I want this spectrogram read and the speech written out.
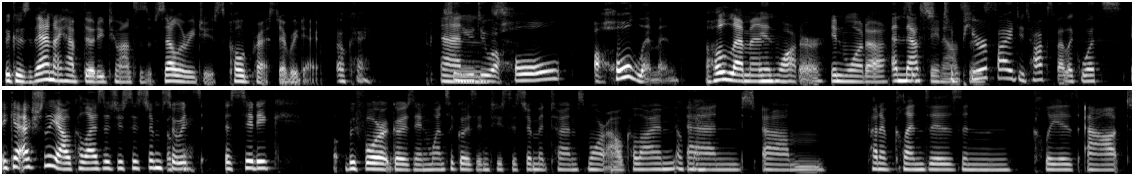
Because then I have 32 ounces of celery juice, cold pressed every day. Okay. And so you do a whole a whole lemon a whole lemon in water, in water. and that's 16 to ounces. purify, detoxify. Like what's It actually alkalizes your system. So Okay. it's acidic before it goes in. Once it goes into your system, it turns more alkaline Okay. and um, kind of cleanses and clears out.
